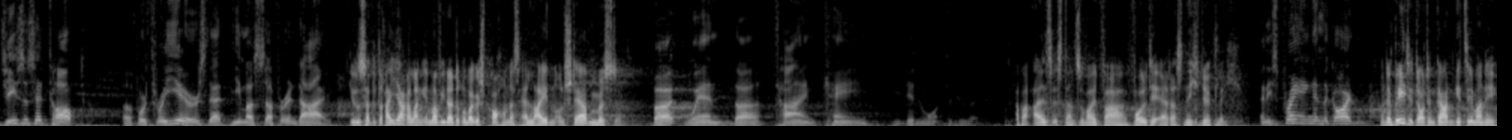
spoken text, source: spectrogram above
Jesus had talked uh, for three years that he must suffer and die. Jesus hatte drei Jahre lang immer wieder darüber gesprochen, dass er leiden und sterben müsste. But when the time came, he didn't want to do it. Aber als es dann soweit war, wollte er das nicht wirklich. And he's praying in the garden. Und er betet dort im Garten Gethsemane.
